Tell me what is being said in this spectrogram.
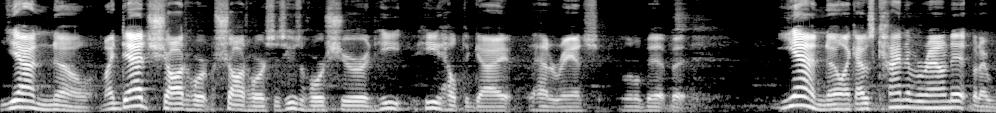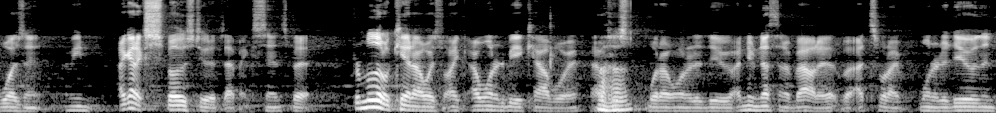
Yeah, no. My dad shot hor- shot horses. He was a horseshoer, and he he helped a guy that had a ranch a little bit. But yeah, no. Like I was kind of around it, but I wasn't. I mean, I got exposed to it, if that makes sense. But from a little kid, I was like, I wanted to be a cowboy. That was Uh-huh. just what I wanted to do. I knew nothing about it, but that's what I wanted to do. And then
